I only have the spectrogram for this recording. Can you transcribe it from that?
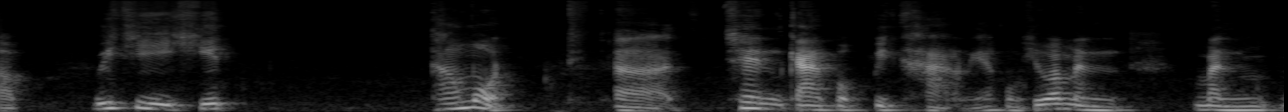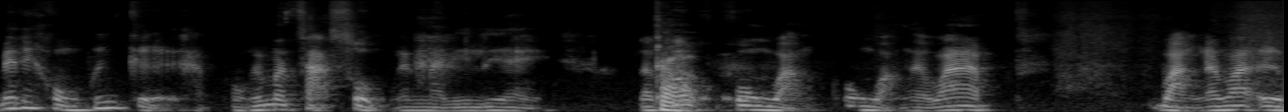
อวิธีคิดทั้งหมด เอ่อเช่นการปกปิดข่าวเนี้ย ผมคิดว่ามันมันไม่ได้คงเพิ่งเกิดครับ ผมคิดว่ามันสะสมกันมาเรื่อยๆ แล้วก็ครับคงหวังคงหวังแต่ว่า หวังกันว่า เออ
